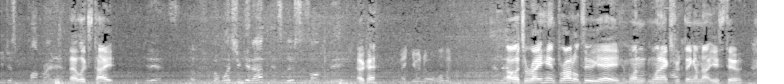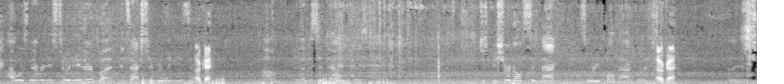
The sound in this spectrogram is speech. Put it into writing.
You just plop right in. That looks tight. It is. But once you get up, it's loose as all can be. Okay. Make you into a woman. And then Oh, it's a right hand throttle too. Yay. One one extra thing I'm not used to. I was never used to it either, but it's actually really easy. Okay. Um, and then to sit down, you just just be sure don't sit back so where you fall backwards. Okay. And then you just-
